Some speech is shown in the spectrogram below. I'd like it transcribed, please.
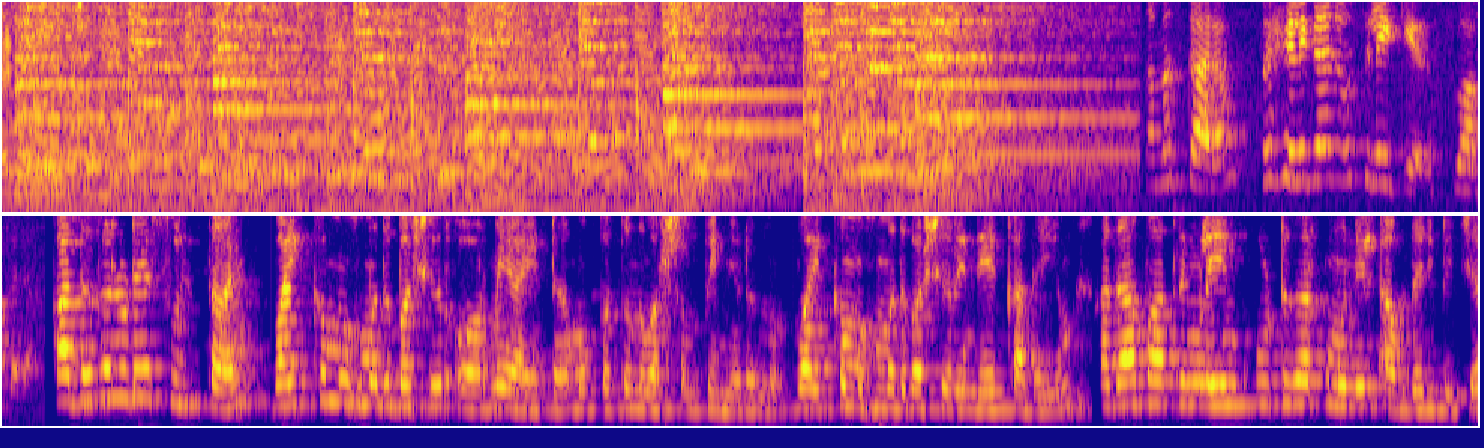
I'm going Prahelika ന്യൂസിലേക്ക് സ്വാഗതം. കഥകളുടെ സുൽത്താൻ വൈക്കം മുഹമ്മദ് ബഷീർ ഓർമ്മയായിട്ട് മുപ്പത്തൊന്ന് വർഷം പിന്നിടുന്നു. വൈക്കം മുഹമ്മദ് ബഷീറിന്റെ കഥയും കഥാപാത്രങ്ങളെയും കൂട്ടുകാർക്ക് മുന്നിൽ അവതരിപ്പിച്ച്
